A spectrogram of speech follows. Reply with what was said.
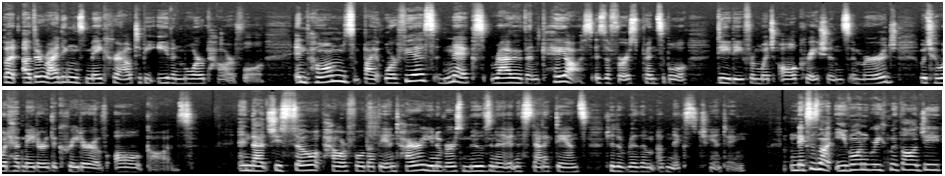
but other writings make her out to be even more powerful. In poems by Orpheus, Nyx, rather than chaos, is the first principal deity from which all creations emerge, which would have made her the creator of all gods and that she's so powerful that the entire universe moves in an ecstatic dance to the rhythm of Nyx chanting. Nyx is not evil in Greek mythology.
